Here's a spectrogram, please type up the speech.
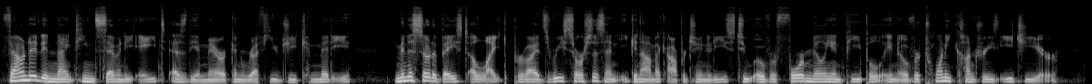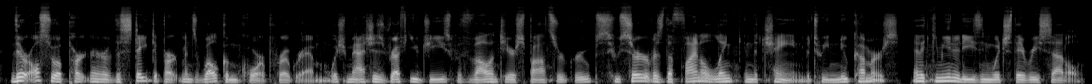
Founded in 1978 as the American Refugee Committee, Minnesota based Alight provides resources and economic opportunities to over 4 million people in over 20 countries each year. They're also a partner of the State Department's Welcome Corps program, which matches refugees with volunteer sponsor groups who serve as the final link in the chain between newcomers and the communities in which they resettle.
